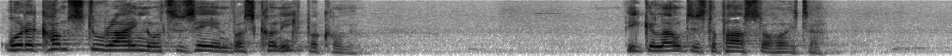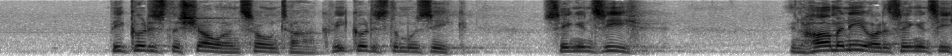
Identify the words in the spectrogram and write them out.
Oder kommst du rein, nur zu sehen, was kann ich bekommen? Wie gelaunt ist der Pastor heute? Wie gut ist die Show an Sonntag? Wie gut ist die Musik? Singen Sie in Harmony oder singen Sie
